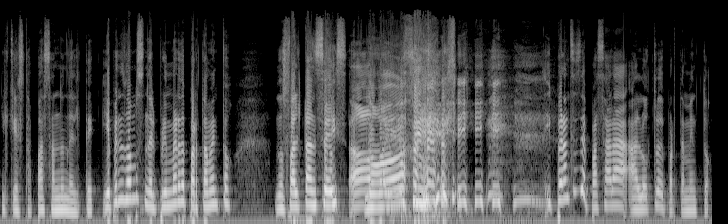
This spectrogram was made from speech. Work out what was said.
¿Y qué está pasando en el TEC? Y apenas vamos en el primer departamento. Nos faltan seis. no, sí, Y pero antes de pasar al otro departamento,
